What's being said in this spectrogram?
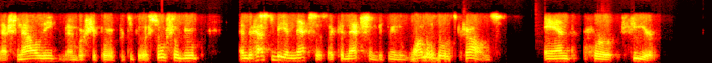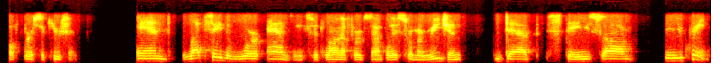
nationality, membership of a particular social group. And there has to be a nexus, a connection between one of those grounds and her fear of persecution. And let's say the war ends, and Svetlana, for example, is from a region that stays um, in Ukraine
